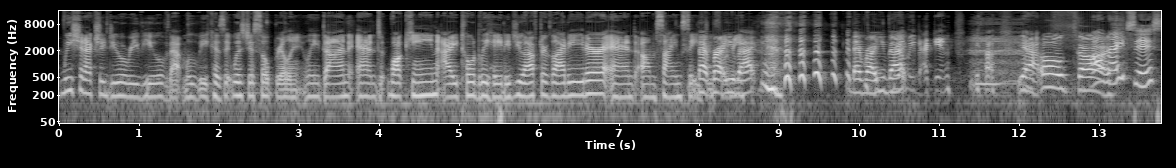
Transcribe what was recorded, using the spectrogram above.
We should actually do a review of that movie because it was just so brilliantly done. And Joaquin, I totally hated you after Gladiator, and um, Sign saved That you brought you me. back. that brought you Brought back. me back in. Yeah, yeah. Oh gosh. All right, sis.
